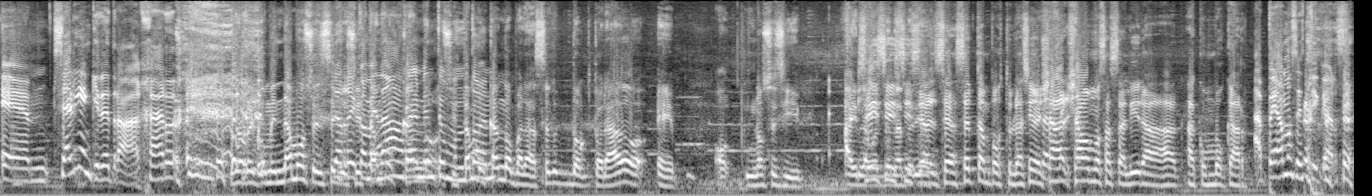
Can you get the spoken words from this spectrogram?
Eh, si alguien quiere trabajar, Lo recomendamos en serio. Lo si están buscando, realmente un si están montón. buscando para hacer doctorado, eh, no sé si hay la Sí, sí, sí, se, se aceptan postulaciones. Ya, ya vamos a salir a, a convocar. pegamos stickers.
